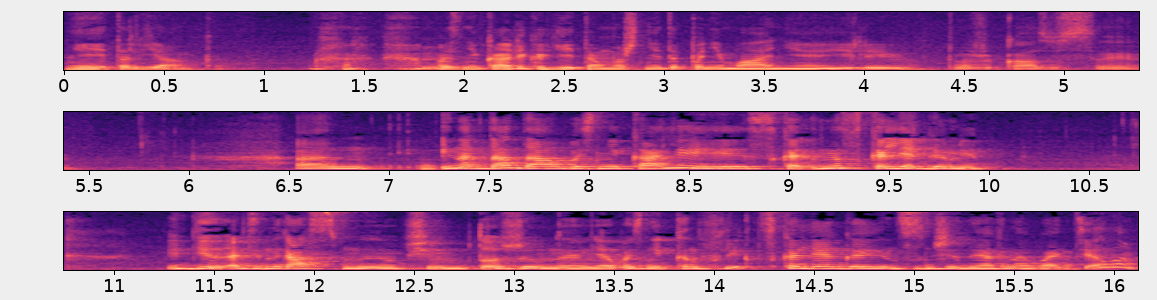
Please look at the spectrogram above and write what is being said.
не итальянка, mm. возникали какие-то, может, недопонимания или тоже казусы? Иногда, да, возникали с, ну, с коллегами один, раз мы, в общем, тоже у меня возник конфликт с коллегой из инженерного отдела,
